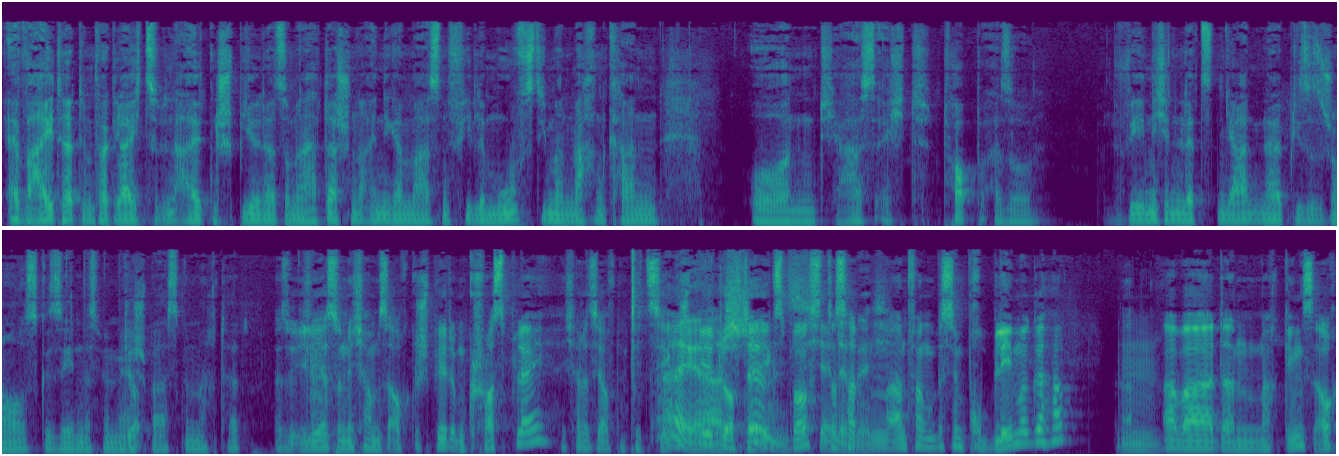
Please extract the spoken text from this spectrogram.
erweitert im Vergleich zu den alten Spielen. Also man hat da schon einigermaßen viele Moves, die man machen kann. Und ja, ist echt top. Also wenig in den letzten Jahren innerhalb dieses Genres gesehen, das mir mehr ja. Spaß gemacht hat. Also Elias und ich haben es auch gespielt im Crossplay. Ich hatte es ja auf dem PC ah, gespielt, ja, du auf der Xbox. Das hat am Anfang ein bisschen Probleme gehabt. Mhm. Aber danach ging es auch.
